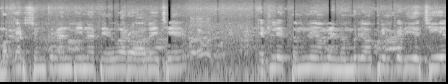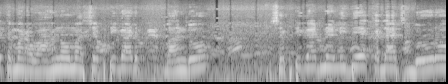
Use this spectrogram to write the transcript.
મકર સંક્રાંતિના તહેવારો આવે છે. એટલે તમને અમે નમ્ર અપીલ કરીએ છીએ, તમારા વાહનોમાં સેફ્ટી ગાર્ડ બાંધો. સેફ્ટી ગાર્ડને લીધે કદાચ દોરો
